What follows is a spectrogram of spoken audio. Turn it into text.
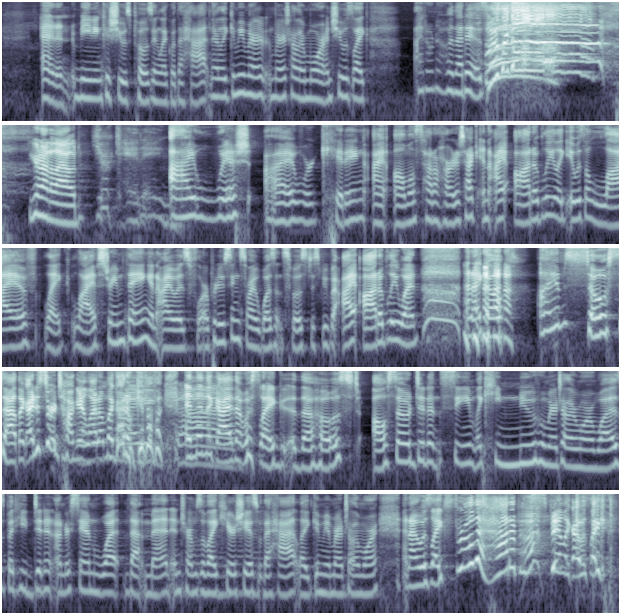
and meaning because she was posing like with a hat, and they're like, "Give me Mary, Mary Tyler Moore," and she was like, "I don't know who that is." And I was like, "Ah!" You're not allowed. You're kidding. I wish I were kidding. I almost had a heart attack and I audibly like it was a live like live stream thing and I was floor producing so I wasn't supposed to speak but I audibly went and I go I am so sad. Like I just started talking out loud. I'm like I don't give a fuck. And then the guy that was like the host also didn't seem like he knew who Mary Tyler Moore was, but he didn't understand what that meant in terms of like here she is with a hat, like give me a Mary Tyler Moore. And I was like throw the hat up and spin. Like I was like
